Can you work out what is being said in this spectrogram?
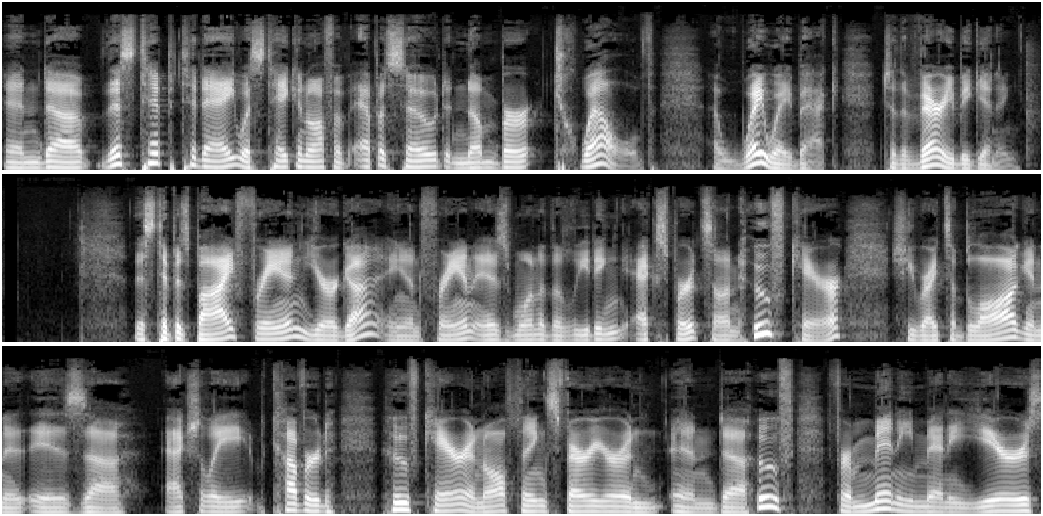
And uh, this tip today was taken off of episode number 12, uh, way, way back to the very beginning. This tip is by Fran Jurga, and Fran is one of the leading experts on hoof care. She writes a blog and it is uh, actually covered hoof care and all things farrier and, and uh, hoof for many, many years.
